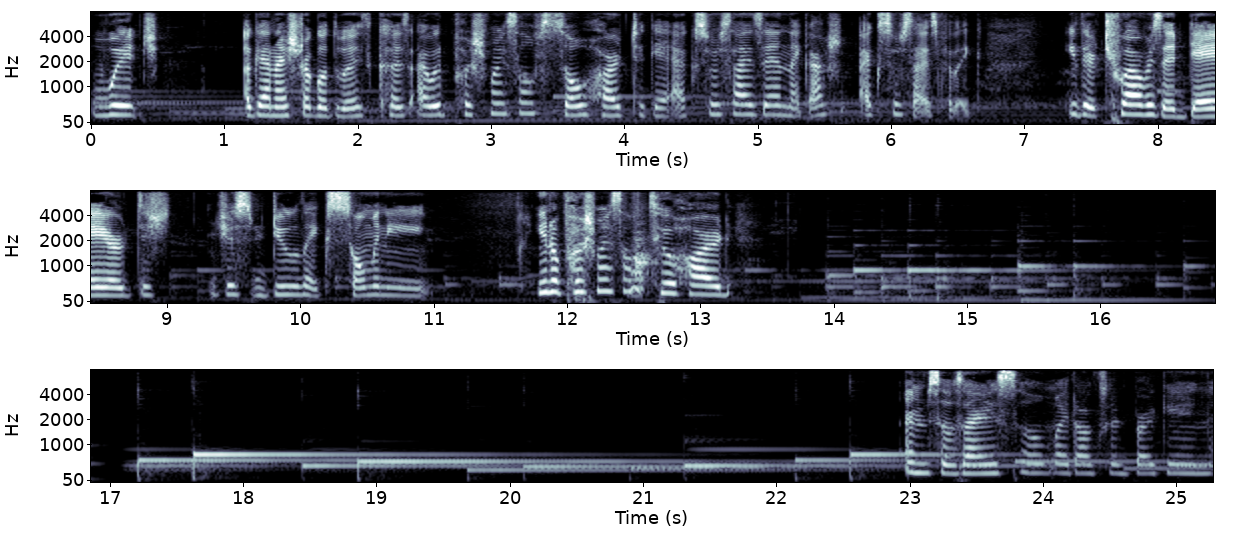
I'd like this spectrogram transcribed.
which again I struggled with cuz I would push myself so hard to get exercise in, like actually exercise for like either 2 hours a day or just just do like so many you know, push myself too hard I'm so sorry. So my dog started barking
